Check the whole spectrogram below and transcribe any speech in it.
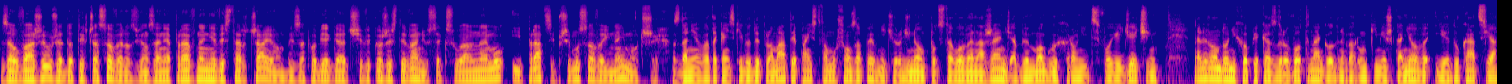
Zauważył, że dotychczasowe rozwiązania prawne nie wystarczają, by zapobiegać wykorzystywaniu seksualnemu i pracy przymusowej najmłodszych. Zdaniem watykańskiego dyplomaty państwa muszą zapewnić rodzinom podstawowe narzędzia, by mogły chronić swoje dzieci. Należą do nich opieka zdrowotna, godne warunki mieszkaniowe i edukacja.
